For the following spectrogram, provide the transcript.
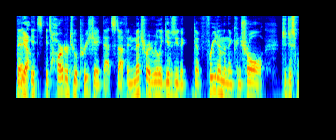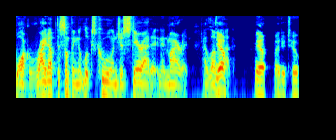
that Yeah. it's it's harder to appreciate that stuff and metroid really gives you the, the freedom and the control to just walk right up to something that looks cool and just stare at it and admire it i love Yeah. that yeah, I do too.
